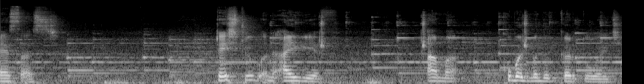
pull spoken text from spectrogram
અહેસાસ છે. ટેસ્ટ ટ્યુબ અને આઈવીએફ આમાં ખૂબ જ મદદ કરતું હોય છે.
